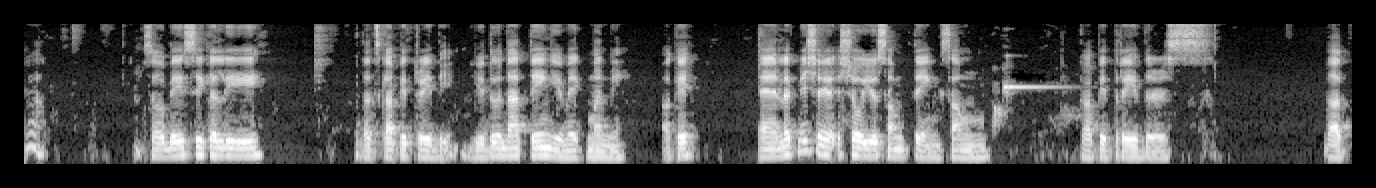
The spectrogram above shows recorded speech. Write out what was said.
Yeah. So basically, that's copy trading. You do nothing, you make money. Okay? And let me sh show you something, some copy traders that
